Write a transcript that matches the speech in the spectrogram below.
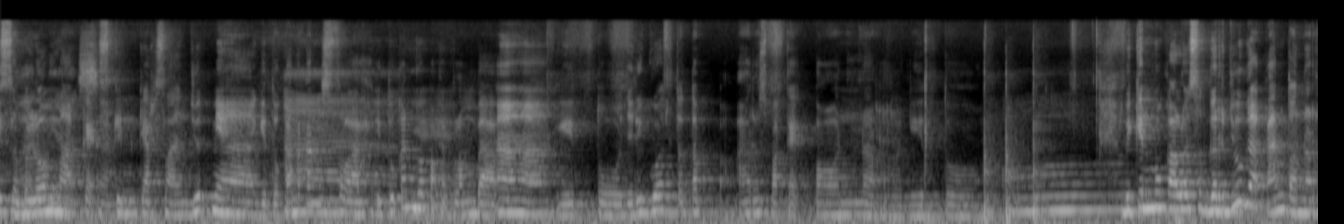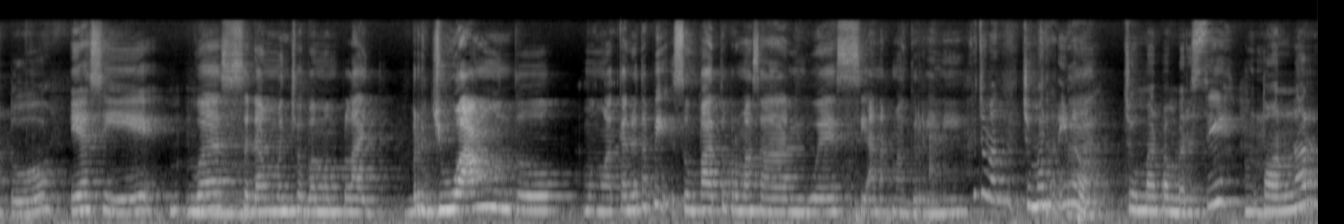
sebelum pakai skincare selanjutnya gitu. Karena kan Ah, setelah itu kan gue pakai pelembab Aha. gitu. Jadi gue tetap harus pakai toner gitu. Oh. bikin muka lo seger juga kan toner tuh? Iya sih, gue sedang mencoba mempelaj berjuang untuk menguatkan dia tapi sumpah tuh permasalahan gue si anak mager ini. Cuman cuman ini loh, cuman pembersih, toner,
